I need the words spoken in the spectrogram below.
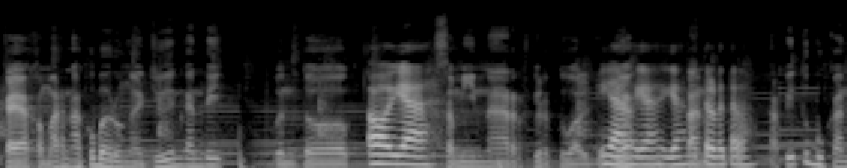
kayak kemarin aku baru ngajuin kan ti untuk Oh ya, seminar virtual juga. iya, iya, iya, tan- betul betul. Tapi itu bukan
